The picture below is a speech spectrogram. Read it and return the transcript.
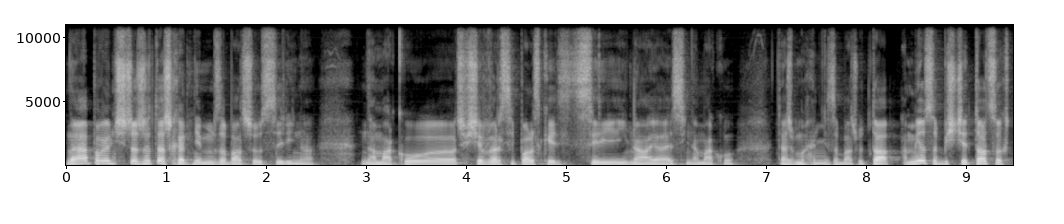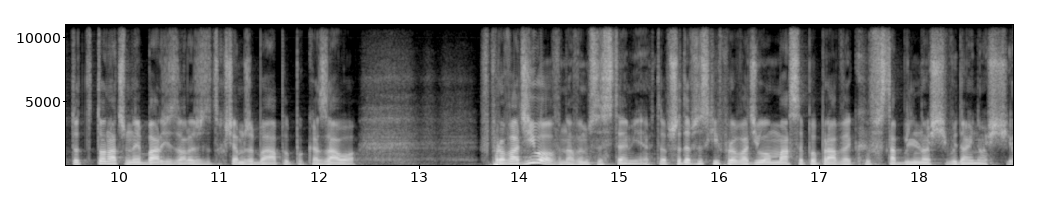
No ja powiem ci szczerze, też chętnie bym zobaczył Siri na, na Macu. Oczywiście w wersji polskiej Siri na iOS i na Macu też bym chętnie zobaczył. To, a mi osobiście to, co, to, to na czym najbardziej zależy, to co chciałem, żeby Apple pokazało wprowadziło w nowym systemie, to przede wszystkim wprowadziło masę poprawek w stabilności wydajności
